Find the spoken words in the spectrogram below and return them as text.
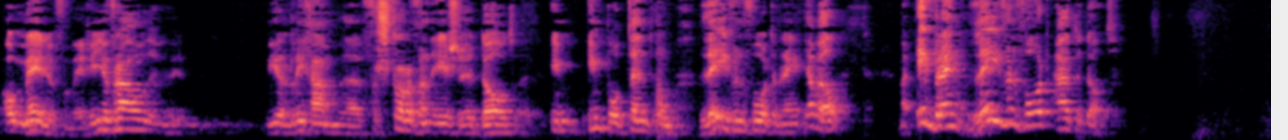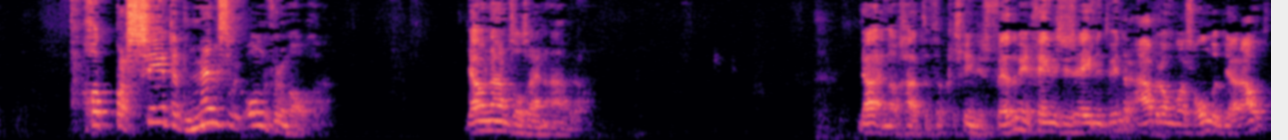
Ook mede vanwege je vrouw, wie het lichaam uh, verstorven is, uh, dood, impotent om leven voort te brengen. Jawel, maar ik breng leven voort uit de dood. God passeert het menselijk onvermogen. Jouw naam zal zijn Abraham. Ja, en dan gaat de geschiedenis verder in Genesis 21. Abraham was 100 jaar oud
